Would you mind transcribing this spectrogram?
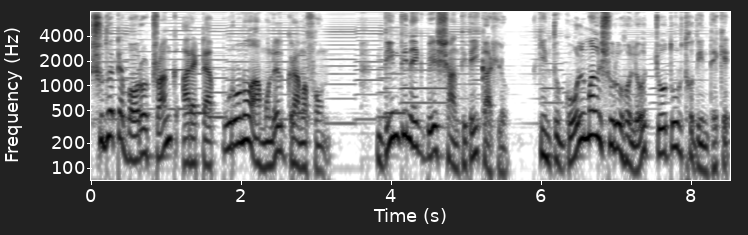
শুধু একটা বড় ট্রাঙ্ক আর একটা পুরনো আমলের গ্রামাফোন দিন তিনেক বেশ শান্তিতেই কাটল। কিন্তু গোলমাল শুরু হলো চতুর্থ দিন থেকে।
